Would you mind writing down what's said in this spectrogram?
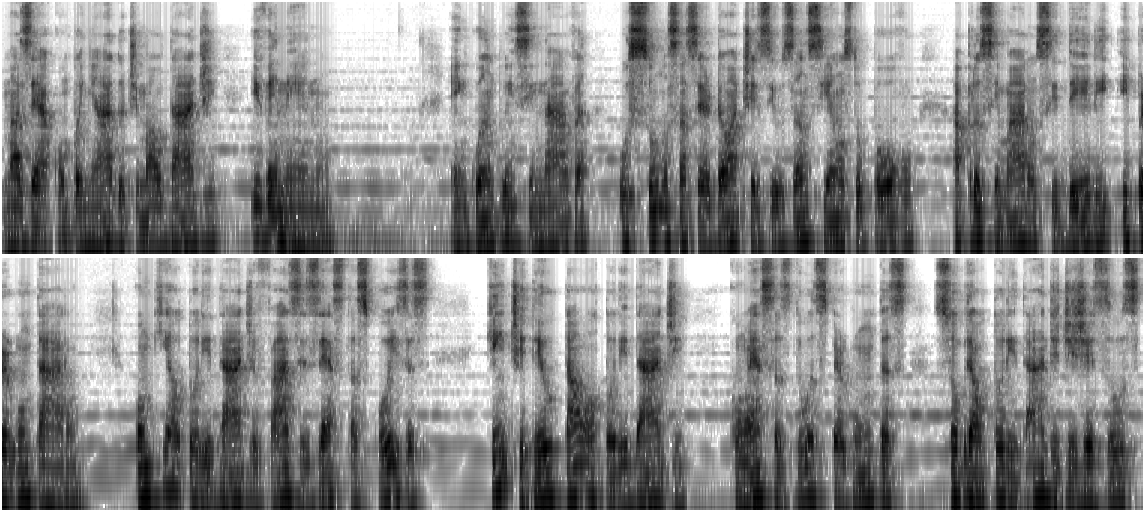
mas é acompanhado de maldade e veneno. Enquanto ensinava, os sumos sacerdotes e os anciãos do povo aproximaram-se dele e perguntaram: com que autoridade fazes estas coisas? Quem te deu tal autoridade? Com essas duas perguntas sobre a autoridade de Jesus,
